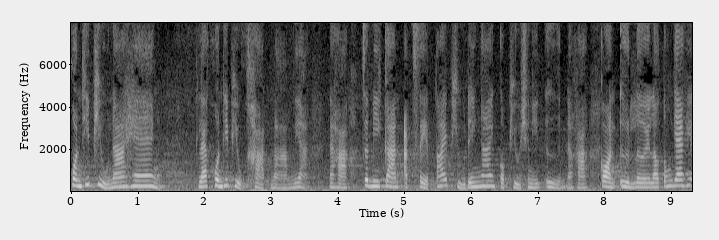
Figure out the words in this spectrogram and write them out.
คนที่ผิวหน้าแห้ง และคนที่ผิวขาดน้ำเนี่ย นะคะ จะมีการอักเสบใต้ผิวได้ง่ายกว่าผิวชนิดอื่นนะคะ ก่อนอื่นเลยเราต้องแยกให้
